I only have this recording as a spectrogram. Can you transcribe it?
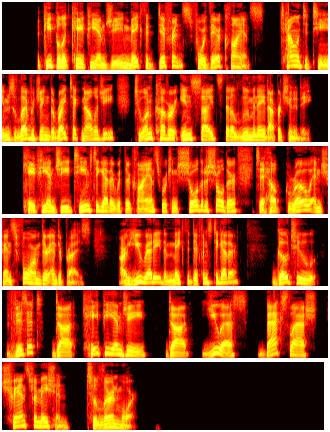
The people at KPMG make the difference for their clients. Talented teams leveraging the right technology to uncover insights that illuminate opportunity. KPMG teams together with their clients, working shoulder to shoulder to help grow and transform their enterprise. Are you ready to make the difference together? Go to visit.kpmg.us backslash transformation to learn more.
